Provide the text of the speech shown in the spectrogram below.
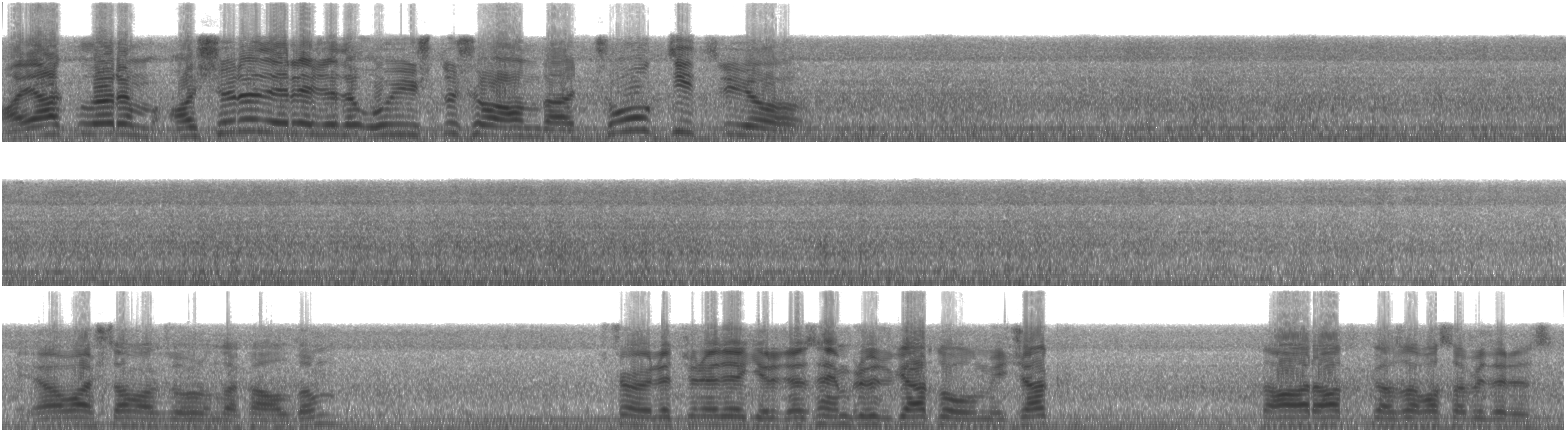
Ayaklarım aşırı derecede uyuştu şu anda. Çok titriyor. Yavaşlamak zorunda kaldım. Şöyle tünele gireceğiz. Hem rüzgar da olmayacak. Daha rahat gaza basabiliriz.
